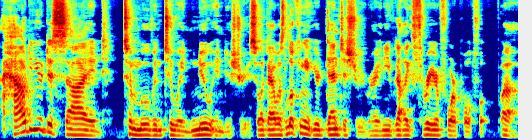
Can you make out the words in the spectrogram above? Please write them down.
How do you decide to move into a new industry? So, like, I was looking at your dentistry, right? And you've got like three or four uh,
